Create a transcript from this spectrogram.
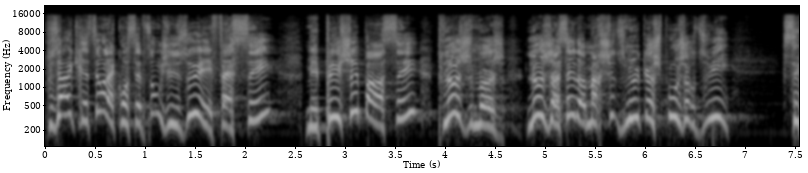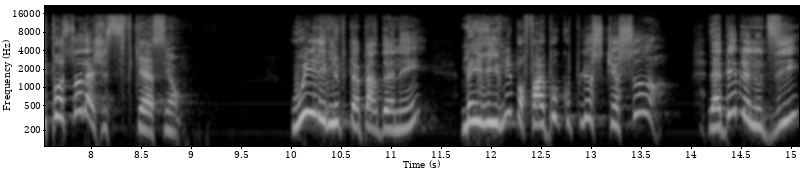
Plusieurs chrétiens ont la conception que Jésus est effacé, mes péchés passés, puis là, j'essaie de marcher du mieux que je peux aujourd'hui. C'est pas ça la justification. Oui, il est venu pour te pardonner, mais il est venu pour faire beaucoup plus que ça. La Bible nous dit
